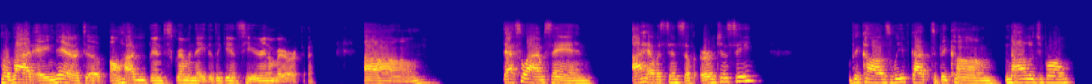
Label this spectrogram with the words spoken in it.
provide a narrative on how you've been discriminated against here in America. Um, that's why I'm saying I have a sense of urgency because we've got to become knowledgeable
